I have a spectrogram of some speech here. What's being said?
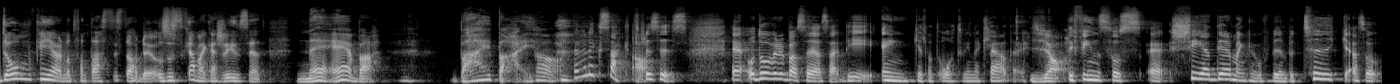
de kan göra något fantastiskt av det och så ska man kanske inse att nej, bara bye bye. Ja, men exakt, precis. Eh, och då vill vi bara säga så här, det är enkelt att återvinna kläder. Ja. Det finns hos eh, kedjor, man kan gå förbi en butik, alltså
